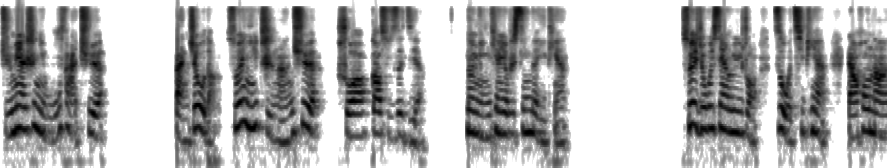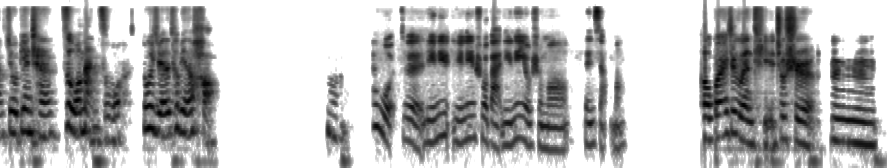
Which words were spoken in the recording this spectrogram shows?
局面是你无法去挽救的，所以你只能去说告诉自己，那明天又是新的一天，所以就会陷入一种自我欺骗，然后呢就变成 自我满足，就会觉得特别的好，嗯。哎，我对玲玲玲玲说吧，玲玲有什么分享吗？哦，关于这个问题，就是，嗯，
